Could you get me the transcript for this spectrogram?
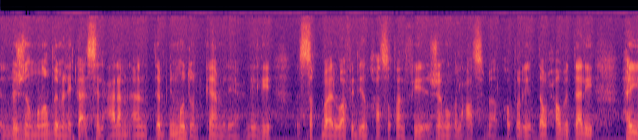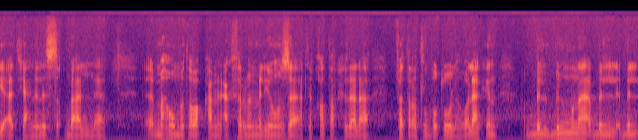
اللجنة المنظمة لكأس العالم الآن تبني مدن كاملة يعني لاستقبال الوافدين خاصة في جنوب العاصمة القطرية الدوحة وبالتالي هيئت يعني لاستقبال ما هو متوقع من أكثر من مليون زائر لقطر خلال فترة البطولة. ولكن بالمنا... بال... بال...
